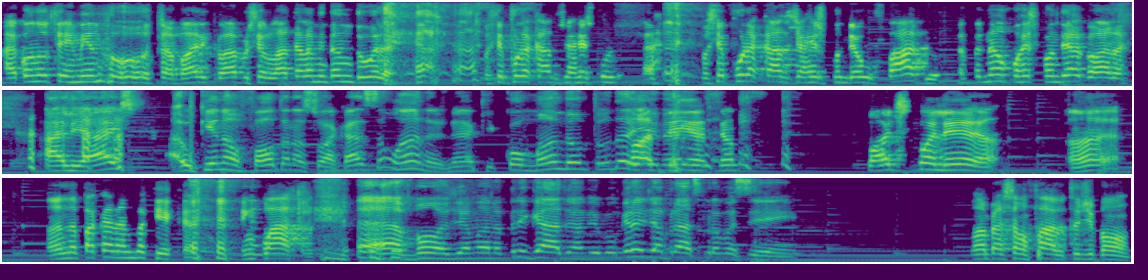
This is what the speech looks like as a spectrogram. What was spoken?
Aí quando eu termino o trabalho, que eu abro o celular, tá ela me dando dura. Você por acaso já respondeu, você por acaso já respondeu o Fábio? Eu falei, não, vou responder agora. Aliás, o que não falta na sua casa são Anas, né? Que comandam tudo aí, Pô, né? Tem, pode escolher. Ana, Anda pra caramba aqui, cara. Tem quatro. É, ah, bom, Germano. Obrigado, meu amigo. Um grande abraço pra você, hein? Um abração, Fábio. Tudo de bom.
